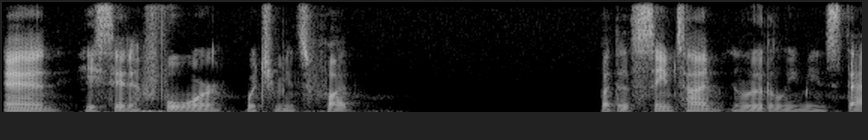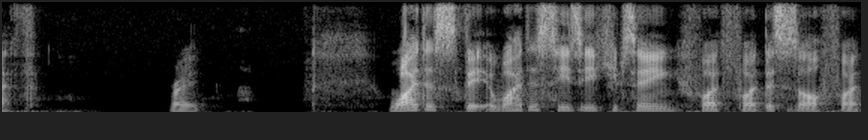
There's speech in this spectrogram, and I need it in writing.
And he said 4, which means FUD. But at the same time, it literally means death. Right? Why does they, why does CZ keep saying FUD FUD? This is all FUD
